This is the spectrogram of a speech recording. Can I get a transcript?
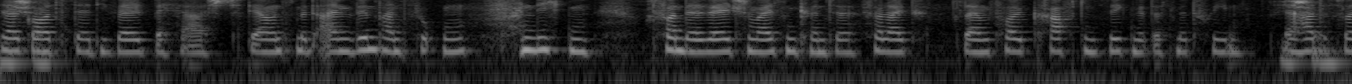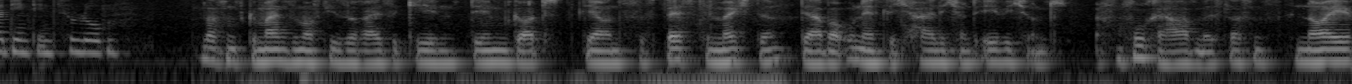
Der Gott, der die Welt beherrscht, der uns mit einem Wimpernzucken vernichten und von der Welt schmeißen könnte, verleiht seinem Volk Kraft und segnet es mit Frieden. Wie er hat schön. es verdient, ihn zu loben. Lass uns gemeinsam auf diese Reise gehen, dem Gott, der uns das Beste möchte, der aber unendlich heilig und ewig und hocherhaben ist. Lass uns neu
